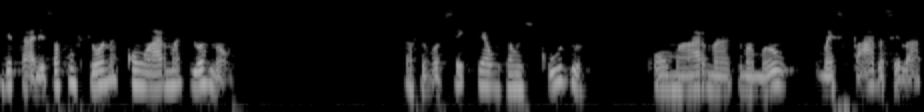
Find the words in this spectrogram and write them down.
Detalhe, só funciona com arma de duas mãos. Então se você quer usar um escudo com uma arma de uma mão, uma espada, sei lá,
